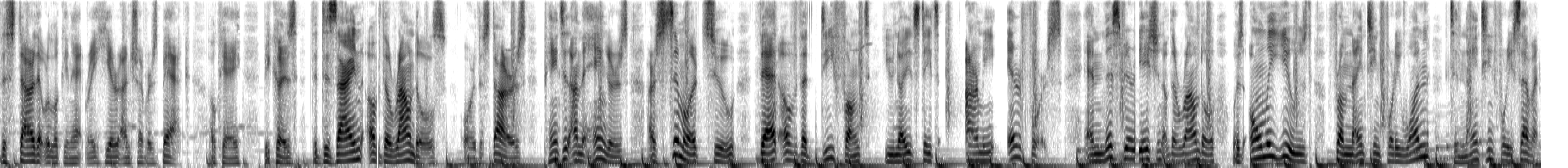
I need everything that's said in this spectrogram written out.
the star that we're looking at right here on Trevor's back, okay? Because the design of the roundels, or the stars, painted on the hangars are similar to that of the defunct United States Army Air Force. And this variation of the roundel was only used from 1941 to 1947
